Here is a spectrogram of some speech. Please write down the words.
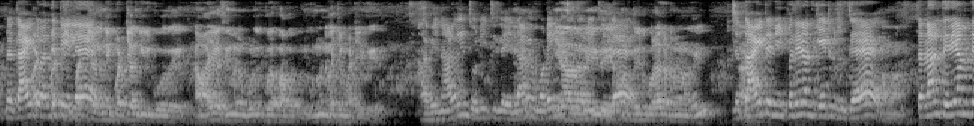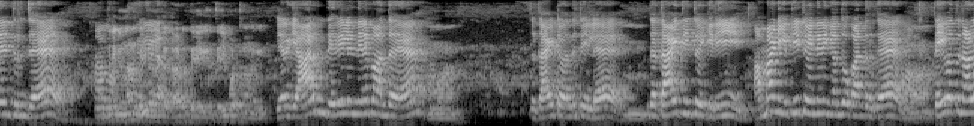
இந்த தாயிட்ட பட்டி- வந்துட்டு பட்டி இல்ல அழிஞ்சு பட்டி அழிஞ்சிட்டு போகுது. நான் வாயை சீமன் பொழுது போய் பாப்பா ஒன்றும் நிலைக்க மாட்டேங்குது. அவனாலதான் சொல்லிட்டு இல்ல எல்லாமே அதெல்லாம் சொல்லிட்டு இல்ல திருப்பி குறை காட்டணும். இந்த தாயிட்ட நீ இப்பதானே வந்து கேட்டுக்கிட்டு இருக்க? இத்தனை நாள் தெரியாம தான் தெரிஞ்ச? எனக்கு. யாருன்னு தெரியலன்னு நினைப்பா அந்த இந்த தாயிட்ட வந்துட்டு இல்ல. ம். இந்த தாய் தீர்த்து வைக்கிறீ. அம்மா நீங்க தீர்த்து வந்து நீங்க வந்து உட்காந்துருக்க. தெய்வத்தினால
